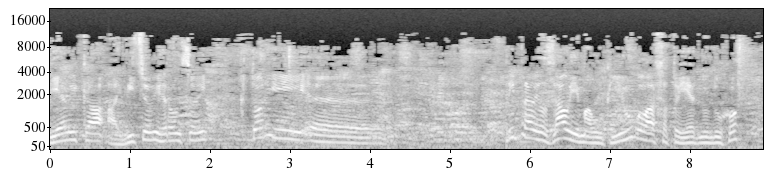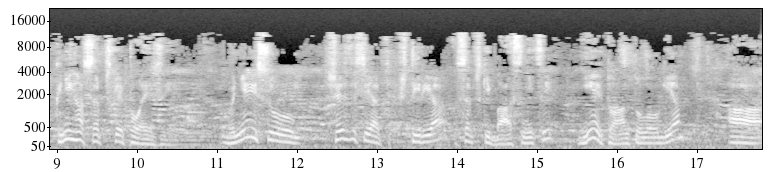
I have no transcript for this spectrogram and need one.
Bielika aj Víťovi Hroncovi, ktorý e, pripravil zaujímavú knihu, volá sa to jednoducho Kniha srbskej poézie. V nej sú 64 srbskí básnici, nie je to antológia, a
